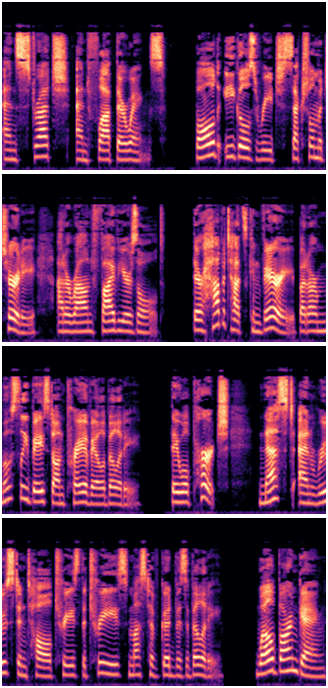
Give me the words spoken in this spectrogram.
and stretch and flap their wings. Bald eagles reach sexual maturity at around five years old. Their habitats can vary but are mostly based on prey availability. They will perch, nest, and roost in tall trees. The trees must have good visibility. Well, Barn Gang,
